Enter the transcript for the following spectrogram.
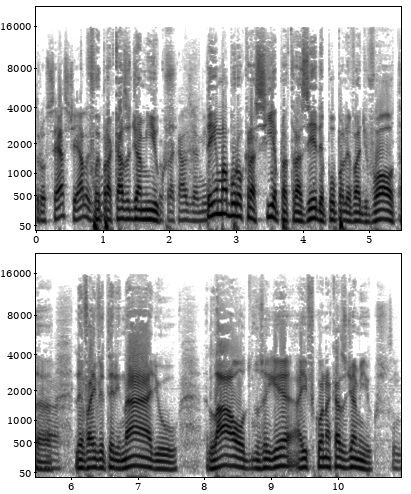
trouxeste ela? Foi para casa de amigos. Foi casa de amigos. Tem uma burocracia para trazer, depois para levar de volta, ah. levar em veterinário, laudo, não sei o quê. Aí ficou na casa de amigos. Sim.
